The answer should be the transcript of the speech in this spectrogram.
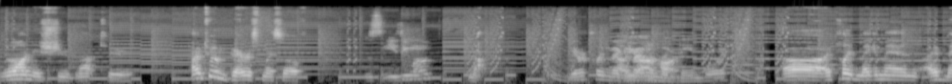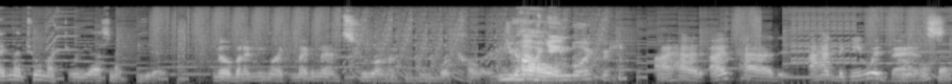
One is shoot, not two. Time to embarrass myself. Is This is easy mode. You ever played Mega Oh, Man on on the Game Boy? Uh, I played Mega Man. I have Mega Man 2 on my 3DS and I beat it. No, but I mean like Mega Man 2 on like the Game Boy Color. Did you No. have a Game Boy, Krystian? I had, I've had, I had the Game Boy Advance. Okay.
